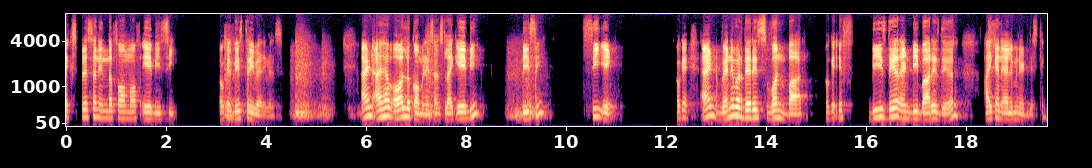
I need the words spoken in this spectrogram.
expression in the form of a b c. Okay these three variables. And i have all the combinations like a b b c c a okay and whenever there is one bar okay if b is there and b bar is there i can eliminate this thing.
